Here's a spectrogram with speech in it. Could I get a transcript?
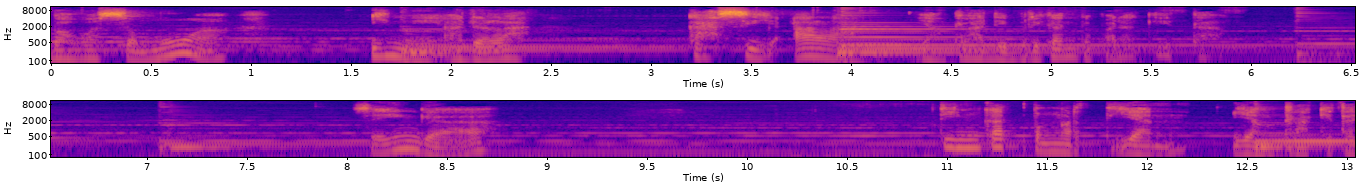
bahwa semua ini adalah kasih Allah yang telah diberikan kepada kita. Sehingga tingkat pengertian yang telah kita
